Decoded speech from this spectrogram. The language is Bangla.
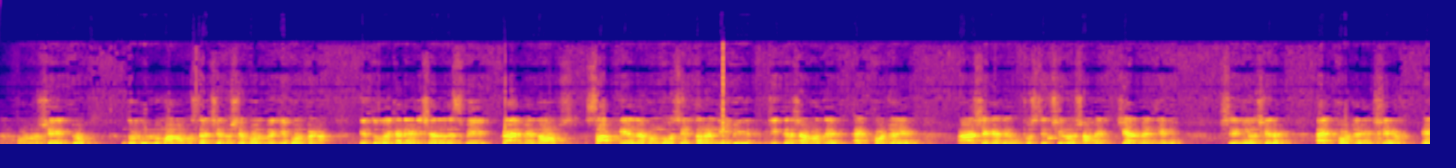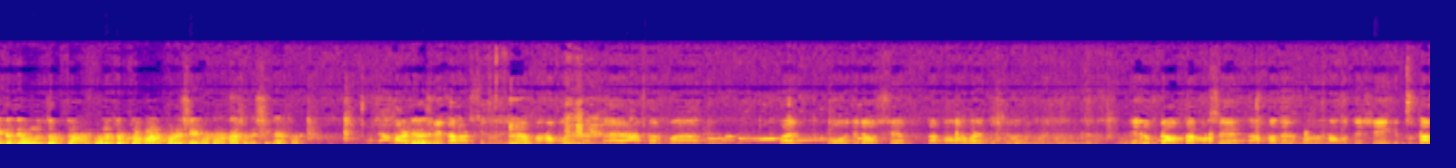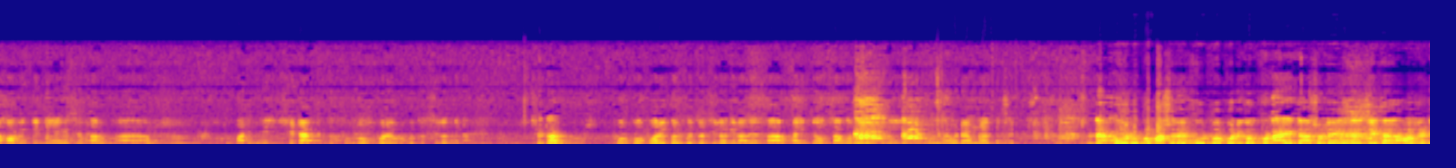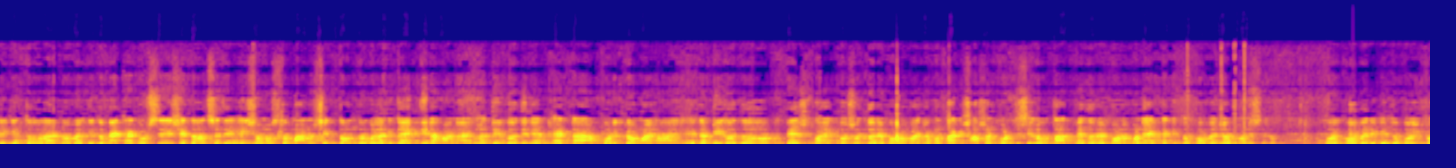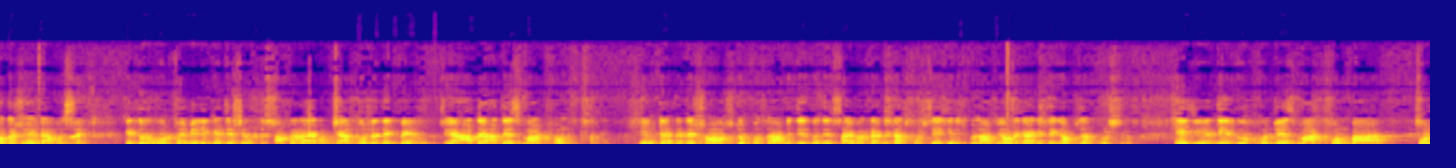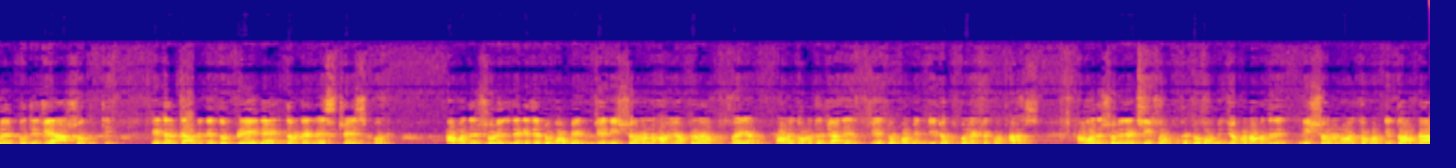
তারপরও সে একটু দোদুল্যমান অবস্থায় ছিল। সে বলবে কি বলবে না। কিন্তু এখানে additional SP crime and of circle এবং ওসি তারা নিবিড় জিজ্ঞাসাবাদের এক পর্যায়ে সেখানে উপস্থিত ছিল সাবেক চেয়ারম্যান যিনি তিনিও ছিলেন। এক পর্যায়ে সে এটাতে অনুতপ্ত হয়। অনুতপ্ত হওয়ার পরে সেই ঘটনাটা আসলে স্বীকার করে। আমার একটা জিনিস জানার ছিল যে আপনারা বলছেন আপনার বউ যেটা সে তার বাবার বাড়িতে যে লোকটা হত্যা করছে, আপনাদের বর্ণনা মতে সে কিন্তু তার বাবাকে নিয়ে গেছে, তার বাড়িতে। সেটা কিন্তু পূর্ব পরিকল্পিত ছিল কিনা? সেটা পূর্ব পরিকল্পিত ছিল কিনা যে তার ভাইকে হত্যা করবে আমরা আসলে পূর্ব পরিকল্পনা এটা আসলে যেটা অলরেডি কিন্তু নোবেল কিন্তু ব্যাখ্যা করছে সেটা হচ্ছে যে এই সমস্ত মানসিক দ্বন্দ্বগুলো কিন্তু একদিনে হয় না। এগুলো দীর্ঘদিনের একটা পরিক্রমায় হয়। এটা বিগত বেশ কয়েক বছর ধরে বড় ভাই যখন তাকে শাসন করতেছিল তার ভেতরে মনে মনে একটা কিন্তু ক্ষোভের জন্ম নিয়েছিল। ওই ক্ষোভেরই কিন্তু বই প্রকাশ এটা হয়েছে। কিন্তু ওর ফ্যামিলিকে যে সে উদ্দেশ্য আপনারা এখন খেয়াল করলে দেখবেন যে হাতে হাতে স্মার্টফোন ইন্টারনেটের সহজলভ্যতা। আমি দীর্ঘদিন সাইবার ক্রাইমে কাজ করছি, এই জিনিসগুলো আমি অনেক আগে থেকে অবজার্ভ করছি। এই যে দীর্ঘক্ষণ যে স্মার্টফোন বা ফোনের প্রতি যে আসক্তি, এটার কারণে কিন্তু ব্রেইনে এক ধরনের স্ট্রেস পড়ে আমাদের শরীর থেকে যে ডোপামিন যে নিঃসরণ হয়, আপনারা অনেকে হয়তো জানেন যে ডোপামিন ডিটক্স বলে একটা কথা আছে। আমাদের শরীরে ডোপামিন যখন আমাদের নিঃসরণ হয়, তখন কিন্তু আমরা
